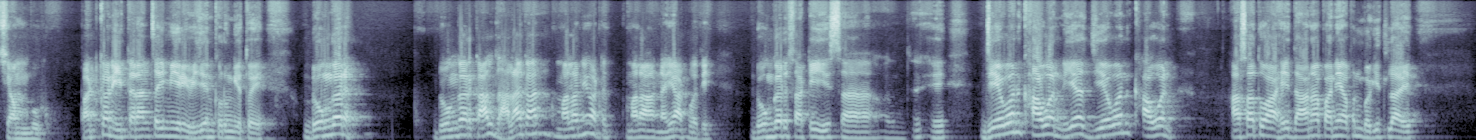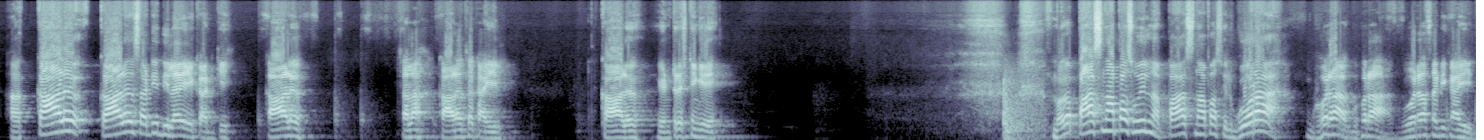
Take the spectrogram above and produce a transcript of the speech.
चंबू. पटकन इतरांचंही मी रिव्हिजन करून घेतोय. डोंगर. डोंगर काल झाला का? मला नाही वाटत. मला नाही आठवत आहे. डोंगरसाठी जेवण खावण या जेवण खावण असा तो आहे दाना पाणी आपण बघितलं आहे. काळ काळसाठी दिलाय एक आणखी. काळ. चला काळचं काय येईल काळ. इंटरेस्टिंग आहे. बघा पास नापास होईल ना? पास नापास होईल. गोरा गोरा गोरा. गोरासाठी काय येईल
